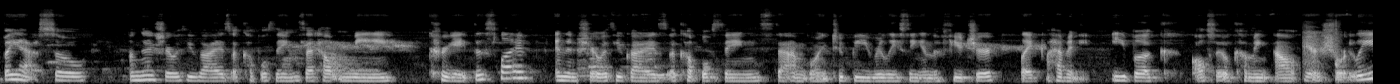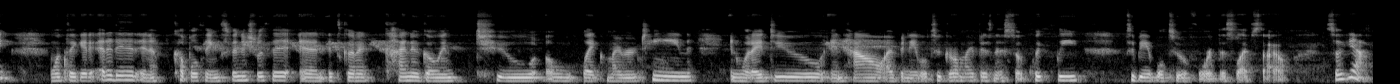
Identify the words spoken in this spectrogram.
But yeah, so I'm going to share with you guys a couple things that helped me create this live and then share with you guys a couple things that I'm going to be releasing in the future. Like I have an ebook also coming out here shortly once I get it edited and a couple things finished with it and it's going to kind of go into a, like my routine and what I do and how I've been able to grow my business so quickly to be able to afford this lifestyle. So yeah,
